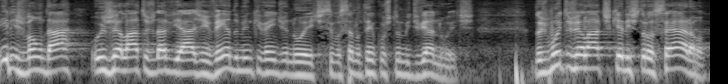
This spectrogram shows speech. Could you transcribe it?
eles vão dar os relatos da viagem. Venha domingo que vem de noite, se você não tem costume de vir à noite. Dos muitos relatos que eles trouxeram,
